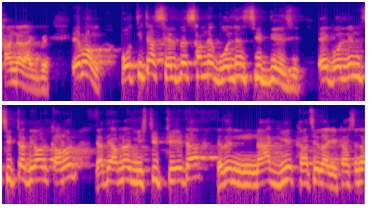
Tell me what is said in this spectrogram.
ঠান্ডা রাখবে। এবং প্রতিটা সেলফের সামনে গোল্ডেন সিট দিয়েছি। এই গোল্ডেন সিটটা দেওয়ার কারণ যাতে আপনার মিষ্টির ট্রেটা যাতে না গিয়ে কাঁচে লাগে কাঁচটা না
